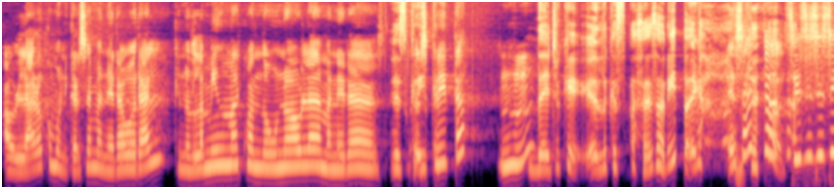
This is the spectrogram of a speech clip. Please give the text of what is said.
hablar o comunicarse de manera oral, que no es la misma cuando uno habla de manera Escrita. De hecho, que es lo que haces ahorita, digamos. Exacto, sí, sí, sí, sí.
